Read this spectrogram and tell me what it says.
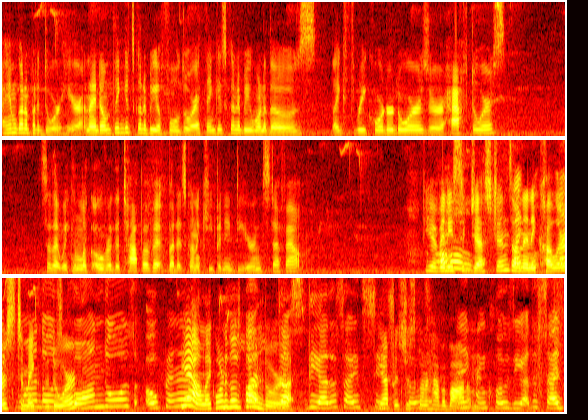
I am gonna put a door here, and I don't think it's gonna be a full door. I think it's gonna be one of those like three quarter doors or half doors. So that we can look over the top of it, but it's gonna keep any deer and stuff out. If you have any Oh, suggestions on any colors like to make of the door, Barn doors open it. yeah, like one of those barn doors. The, the other side stays Yep, it's just gonna have a and bottom. you can close the other side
